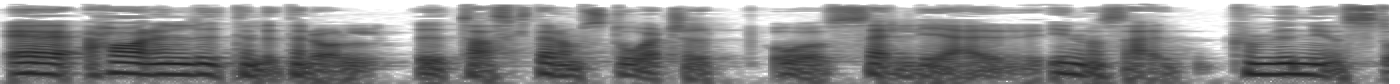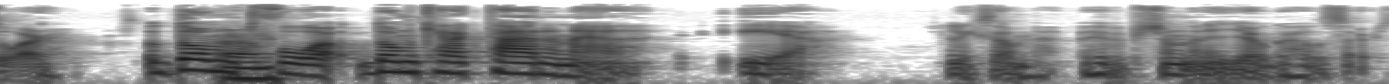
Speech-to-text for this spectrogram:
Eh, har en liten, liten roll i Task där de står typ och säljer i någon så här convenience store. Och de två, de karaktärerna är liksom huvudpersonerna i Yoga Hosers.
